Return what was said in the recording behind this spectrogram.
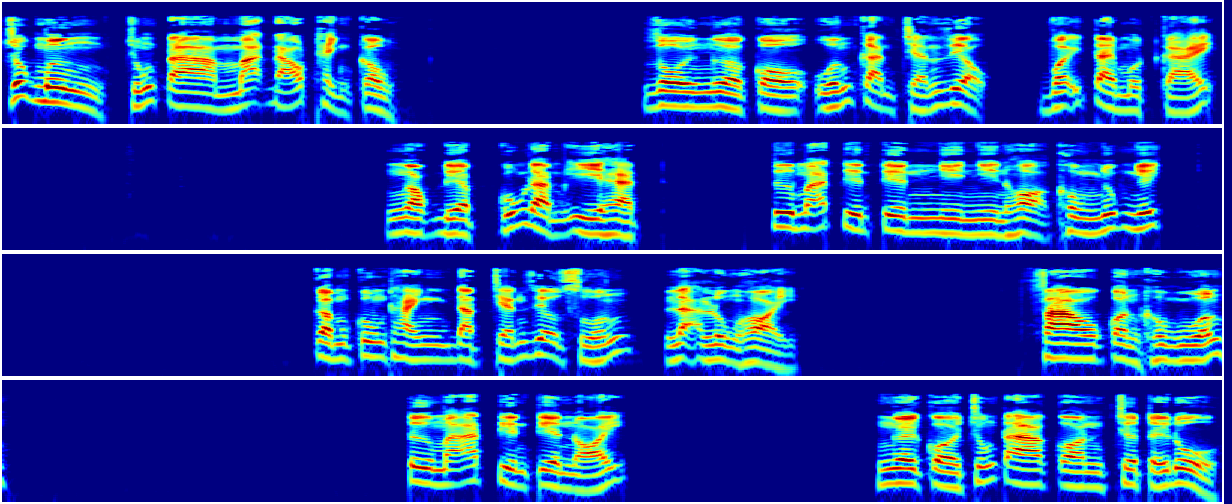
Chúc mừng chúng ta mã đáo thành công rồi ngửa cổ uống cạn chén rượu, vẫy tay một cái. Ngọc Điệp cũng làm y hệt. Tư mã tiên tiên nhìn nhìn họ không nhúc nhích. Cầm cung thành đặt chén rượu xuống, lạ lùng hỏi. Sao còn không uống? Tư mã tiên tiên nói. Người của chúng ta còn chưa tới đủ.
